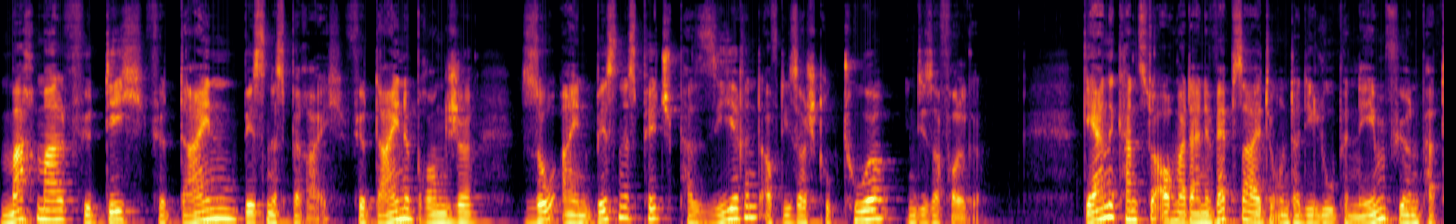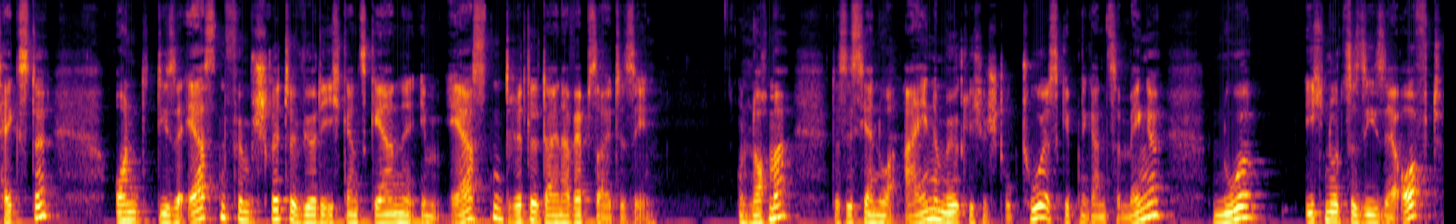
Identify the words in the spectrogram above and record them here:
mach mal für dich, für deinen Businessbereich, für deine Branche so ein Business Pitch basierend auf dieser Struktur in dieser Folge. Gerne kannst du auch mal deine Webseite unter die Lupe nehmen für ein paar Texte und diese ersten fünf Schritte würde ich ganz gerne im ersten Drittel deiner Webseite sehen. Und nochmal, das ist ja nur eine mögliche Struktur. Es gibt eine ganze Menge. Nur ich nutze sie sehr oft.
